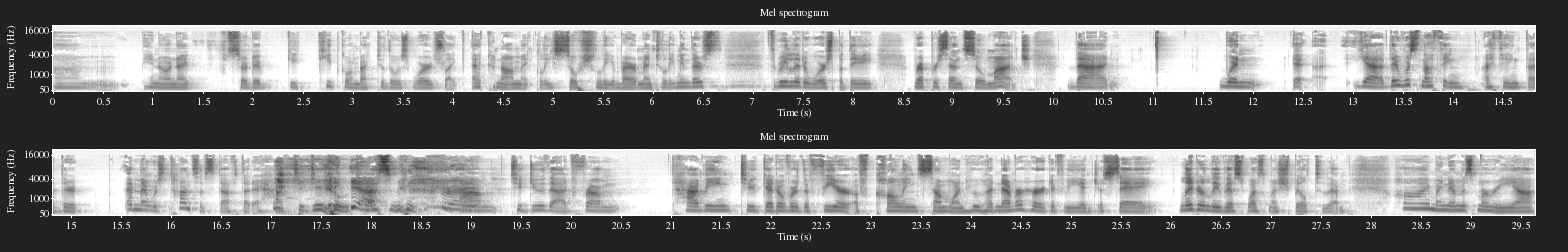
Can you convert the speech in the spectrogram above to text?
um, you know, and I sort of keep going back to those words like economically, socially, environmentally. I mean, there's mm-hmm. three little words, but they represent so much that when, it, eh, yeah, there was nothing, I think, that there and there was tons of stuff that I had to do. yeah. Trust me, right. um, to do that from having to get over the fear of calling someone who had never heard of me and just say, literally, this was my spiel to them. Hi, my name is Maria.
